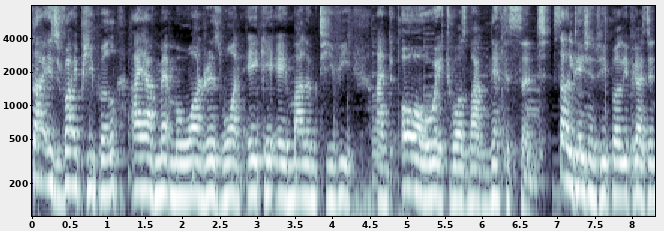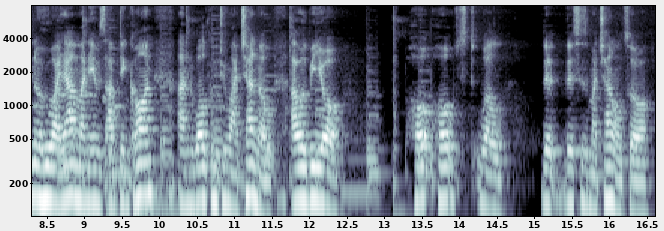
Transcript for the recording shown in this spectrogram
That is right people, I have met Mawaan Rizwan aka Malam TV and oh it was magnificent. Salutations people, if you guys didn't know who I am, my name is Abdin Khan and welcome to my channel. I will be your ho host, well th this is my channel so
